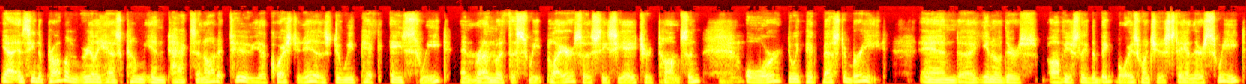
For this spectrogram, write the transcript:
Yeah. And see, the problem really has come in tax and audit too. The question is do we pick a suite and run with the suite player, so CCH or Thomson, mm-hmm. or do we pick best of breed? And, uh, you know, there's obviously the big boys want you to stay in their suite.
